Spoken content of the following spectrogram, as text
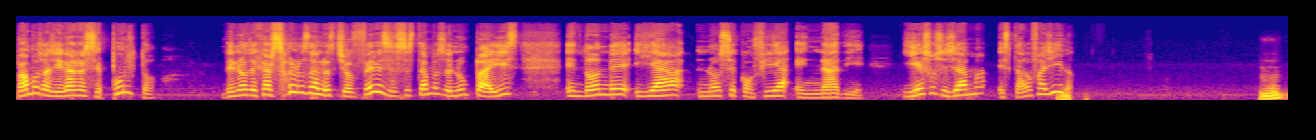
Vamos a llegar a ese punto de no dejar solos a los choferes. Estamos en un país en donde ya no se confía en nadie. Y eso se llama Estado fallido.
